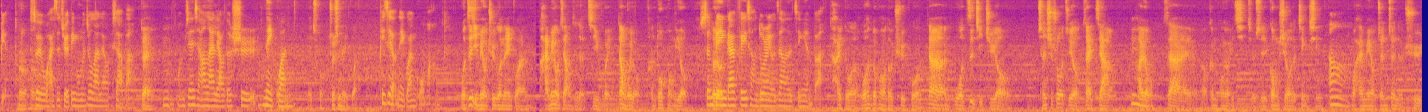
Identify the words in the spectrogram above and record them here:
变，嗯，所以我还是决定，我们就来聊一下吧。对，嗯，我们今天想要来聊的是内观。没错，就是那一关。PJ 有内观过吗？我自己没有去过那一关，还没有这样子的机会，但我有很多朋友，身边应该非常多人有这样的经验吧？太多了，我很多朋友都去过，但我自己只有，诚实说，只有在家，嗯还有在呃跟朋友一起就是共修的静心，嗯，我还没有真正的去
